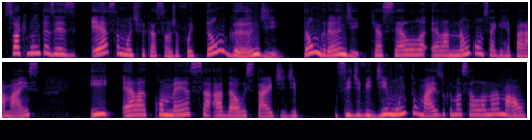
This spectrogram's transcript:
Só que muitas vezes essa modificação já foi tão grande, tão grande, que a célula ela não consegue reparar mais e ela começa a dar o start de se dividir muito mais do que uma célula normal.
